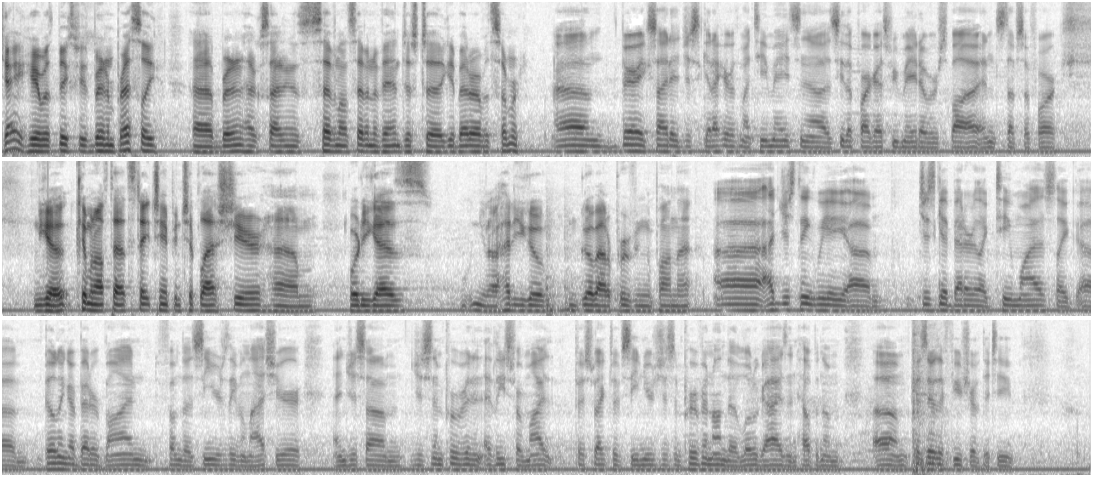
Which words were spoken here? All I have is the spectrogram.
Okay, here with Bixby's Brennan Presley. Uh, Brennan, how exciting is the seven on seven event just to get better over the summer? Um, very excited just to get out here with my teammates and uh, see the progress we've made over spa and stuff so far. You go coming off that state championship last year. Um, where do you guys, you know, how do you go go about improving upon that? Uh, I just think we um, just get better, like team wise, like um, building a better bond from the seniors leaving last year, and just um, just improving at least from my perspective, seniors just improving on the little guys and helping them because they're the future of the team.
